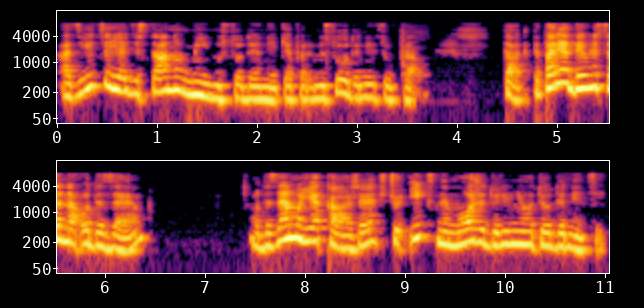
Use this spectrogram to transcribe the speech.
а звідси я дістану мінус 1, як я перенесу одиницю вправо. Так, тепер я дивлюся на ОДЗ. ОДЗ моє каже, що х не може дорівнювати одиниці.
